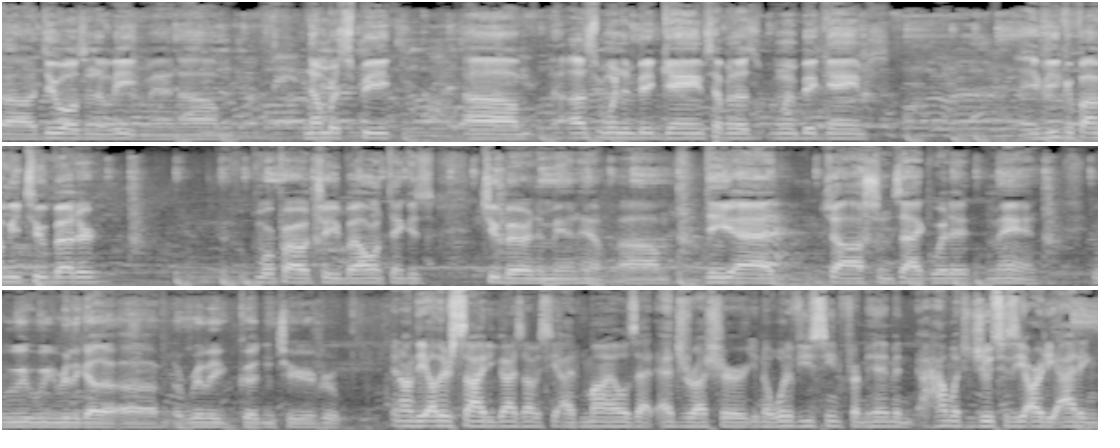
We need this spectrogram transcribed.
uh, duos in the league, man. Um, numbers speak. Um, us winning big games, helping us win big games. If you can find me two better, more power to you. But I don't think it's two better than me and him. Um, then you add Josh and Zach with it, man we, we really got a, a really good interior group. And on the other side, you guys obviously had Myles at edge rusher. You know, what have you seen from him, and how much juice is he already adding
